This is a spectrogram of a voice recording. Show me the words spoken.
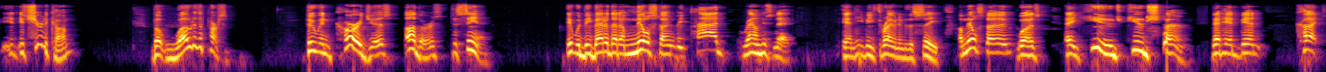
it's sure to come. But woe to the person who encourages others to sin. It would be better that a millstone be tied around his neck and he be thrown into the sea. A millstone was a huge, huge stone that had been cut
